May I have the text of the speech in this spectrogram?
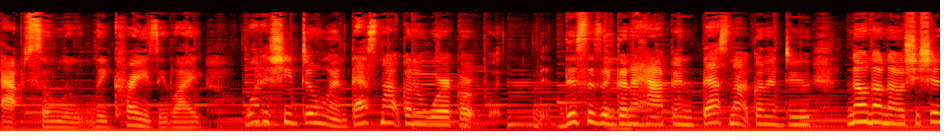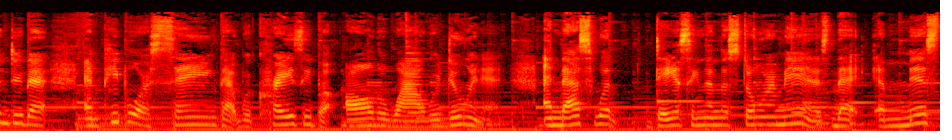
absolutely crazy. Like, what is she doing? That's not going to work, or this isn't going to happen. That's not going to do. No, no, no. She shouldn't do that. And people are saying that we're crazy, but all the while we're doing it. And that's what dancing in the storm is. That amidst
